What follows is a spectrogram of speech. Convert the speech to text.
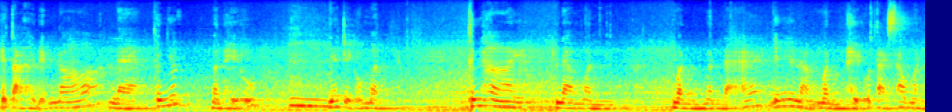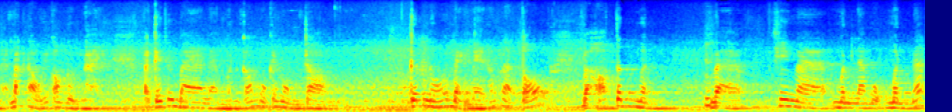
thì tại thời điểm đó là thứ nhất mình hiểu ừ. giá trị của mình thứ hai là mình mình mình đã giống như là mình hiểu tại sao mình lại bắt đầu cái con đường này và cái thứ ba là mình có một cái vòng tròn kết nối bạn bè rất là tốt và họ tin mình ừ. và khi mà mình làm một mình á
